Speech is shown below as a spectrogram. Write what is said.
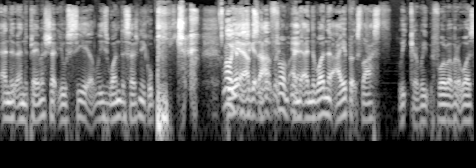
in, the, in the Premiership. You'll see at least one decision. You go, Oh, yeah, did you get that from? And, yeah. and the one that Ibrox last week or week before, whatever it was,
